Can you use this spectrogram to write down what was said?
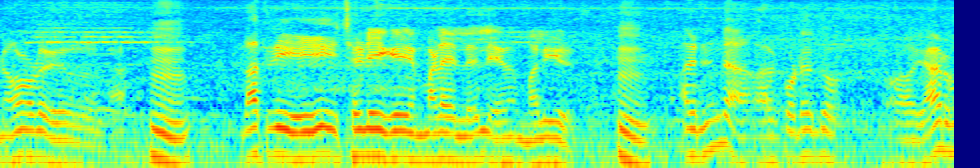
ನೋಡೋದಿರಲ್ಲ ಹ್ಞೂ ರಾತ್ರಿ ಚಳಿಗೆ ಮಳೆಯಲ್ಲಿ ಮಲಗಿರುತ್ತೆ. ಅದರಿಂದ ಅದು ಕೊಡೋದು ಯಾರು?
